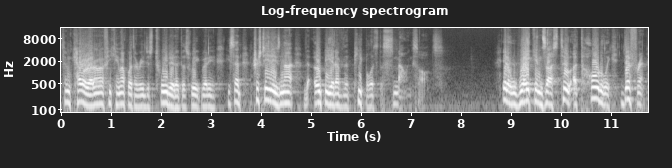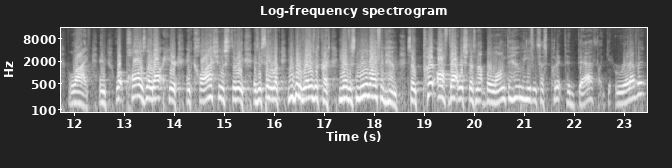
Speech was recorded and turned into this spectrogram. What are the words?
Tim Keller, I don't know if he came up with it or he just tweeted it this week, but he, he said Christianity is not the opiate of the people, it's the smelling salts. It awakens us to a totally different life. And what Paul has laid out here in Colossians 3 is he's saying, look, you've been raised with Christ. You have this new life in him. So put off that which does not belong to him. He even says, put it to death, like get rid of it,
